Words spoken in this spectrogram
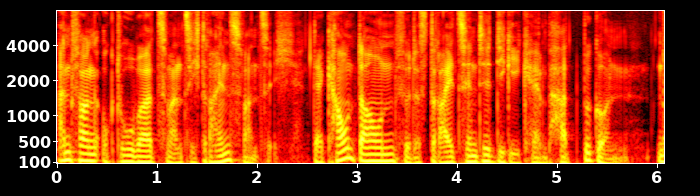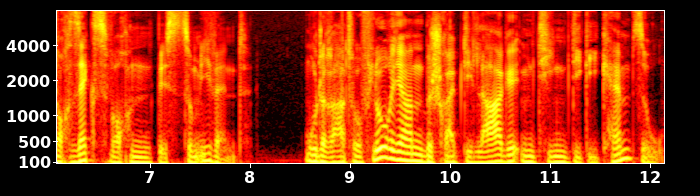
Anfang Oktober 2023. Der Countdown für das 13. DigiCamp hat begonnen. Noch sechs Wochen bis zum Event. Moderator Florian beschreibt die Lage im Team DigiCamp so.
